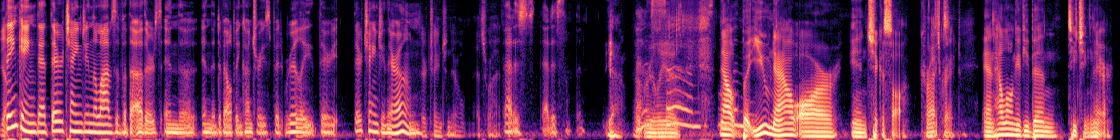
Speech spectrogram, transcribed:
Yeah. thinking that they're changing the lives of the others in the in the developing countries, but really they're they're changing their own. They're changing their own. That's right. That is that is something. Yeah, that That's, really is. uh, Now, loving but you now are in Chickasaw, correct? That's correct. And how long have you been teaching there?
